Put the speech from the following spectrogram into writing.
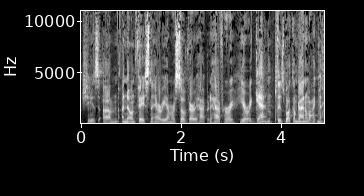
She is um, a known face in the area, and we're so very happy to have her here again. Please welcome Diana Wagman.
